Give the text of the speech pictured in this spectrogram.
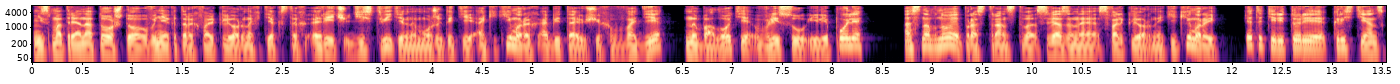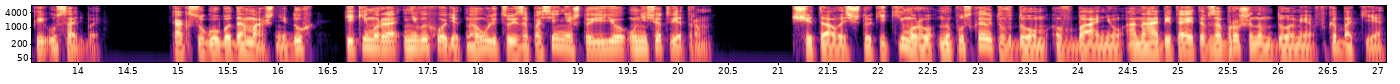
Несмотря на то, что в некоторых фольклорных текстах речь действительно может идти о кикиморах, обитающих в воде, на болоте, в лесу или поле, основное пространство, связанное с фольклорной кикиморой, это территория крестьянской усадьбы. Как сугубо домашний дух, кикимора не выходит на улицу из опасения, что ее унесет ветром. Считалось, что кикимору напускают в дом, в баню, она обитает в заброшенном доме, в кабаке,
